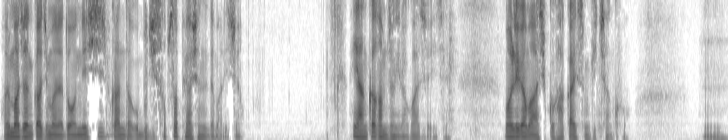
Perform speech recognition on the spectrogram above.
얼마 전까지만 해도 언니 시집 간다고 무지 섭섭해 하셨는데 말이죠. 양가 감정이라고 하죠, 이제. 멀리 가면 아쉽고 가까이 있으면 귀찮고. 음.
